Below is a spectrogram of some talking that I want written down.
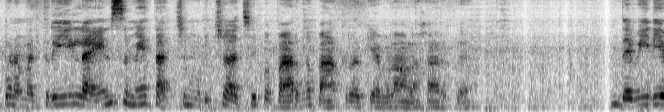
இப்போ நம்ம த்ரீ லைன்ஸுமே தச்சு முடிச்சாச்சு. இப்போ பாருங்கள் பார்க்குறதுக்கு எவ்வளோ அழகாக இருக்குது இந்த வீடியோ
